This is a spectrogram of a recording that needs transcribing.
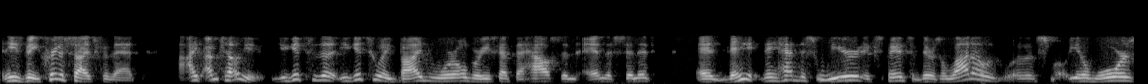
And he's being criticized for that. I, I'm telling you, you get to the you get to a Biden world where he's got the House and, and the Senate, and they they had this weird expansive. There's a lot of you know wars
